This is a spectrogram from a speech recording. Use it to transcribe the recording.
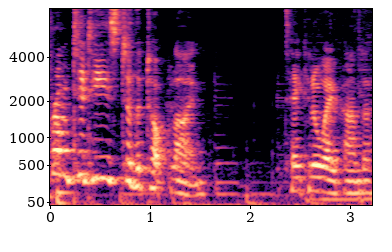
From titties to the top line. Take it away, Panda.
